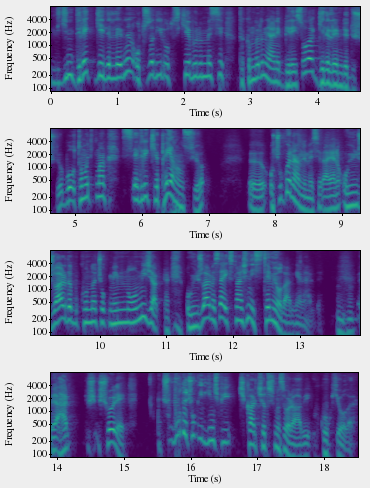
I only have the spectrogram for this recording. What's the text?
ligin direkt gelirlerinin 30'a değil 32'ye bölünmesi takımların yani bireysel olarak gelirlerini de düşürüyor. Bu otomatikman Cedric Cap'e yansıyor. Ee, o çok önemli mesela. Yani oyuncular da bu konuda çok memnun olmayacak. Yani oyuncular mesela expansion istemiyorlar genelde. Hı hı. Her, şöyle burada çok ilginç bir çıkar çatışması var abi hukuki olarak.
